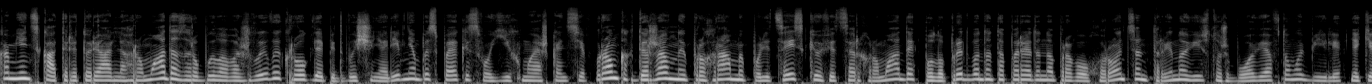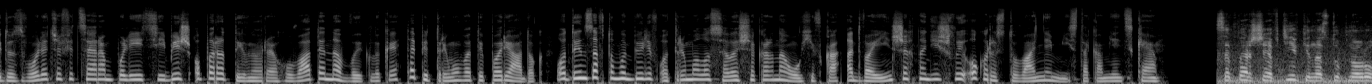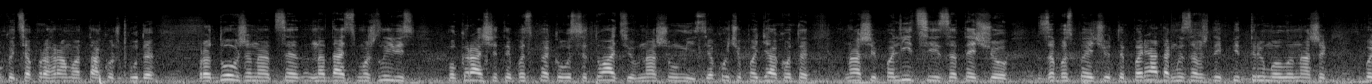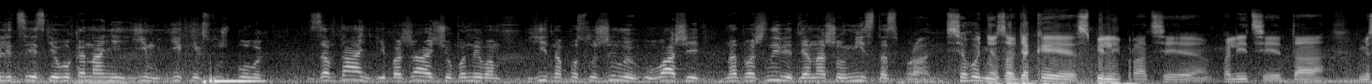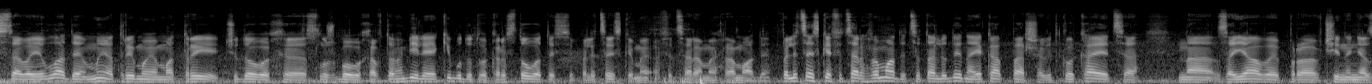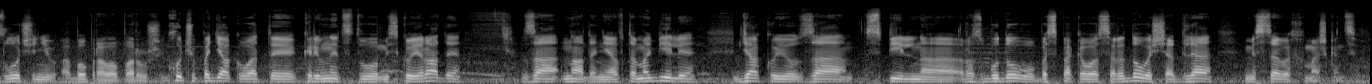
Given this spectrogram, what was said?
Кам'янська територіальна громада зробила важливий крок для підвищення рівня безпеки своїх мешканців. У рамках державної програми Поліцейський офіцер громади було придбано та передано правоохоронцям три нові службові автомобілі, які дозволять офіцерам поліції більш оперативно реагувати на виклики та підтримувати порядок. Один з автомобілів отримало селище Карнаухівка, а два інших надійшли у користування міста Кам'янське. Це перші автівки. Наступного року ця програма також буде продовжена. Це надасть можливість покращити безпекову ситуацію в нашому місті. Я хочу подякувати нашій поліції за те, що забезпечуєте порядок. Ми завжди підтримували наших поліцейських у виконанні їм їхніх службових завдань і бажаю, щоб вони вам гідно послужили у вашій надважливій для нашого міста справі. Сьогодні, завдяки спільній праці поліції та місцевої влади, ми отримуємо три чудових е, службових автомобіля, які будуть використовуватися поліцейськими офіцерами громади. Поліцейський офіцер громади це та людина, яка перша відкликається на заяви про вчинення злочинів або правопорушень. Хочу подякувати керівництву міської ради. За надані автомобілі, дякую за спільну розбудову безпекового середовища для місцевих мешканців.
